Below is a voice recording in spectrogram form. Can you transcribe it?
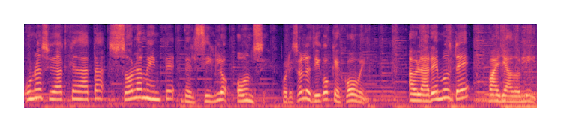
una ciudad que data solamente del siglo XI. Por eso les digo que joven. Hablaremos de Valladolid.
